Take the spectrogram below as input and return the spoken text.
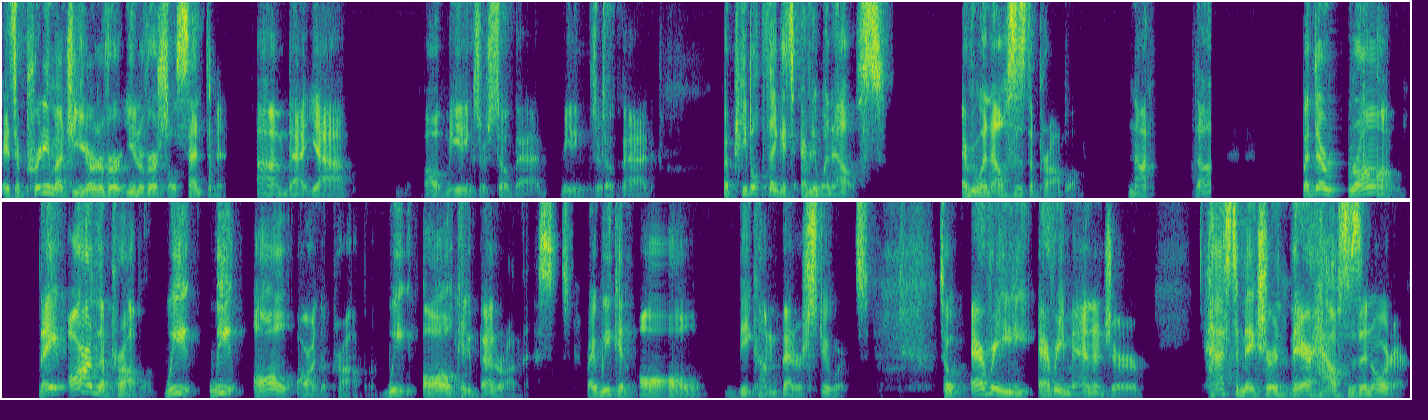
It's a pretty much universal sentiment um, that yeah oh meetings are so bad meetings are so bad. But people think it's everyone else. Everyone else is the problem not them. But they're wrong they are the problem. We we all are the problem. We all can do better on this, right? We can all become better stewards. So every every manager has to make sure their house is in order.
